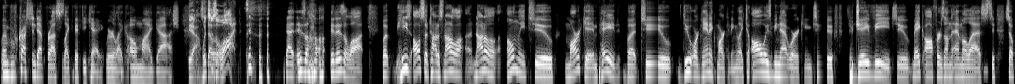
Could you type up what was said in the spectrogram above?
When crushed in debt for us was like 50k. We were like, oh my gosh. Yeah. Which is a lot. That is a it is a lot, but he's also taught us not a lot, not a, only to market and paid, but to do organic marketing, like to always be networking, to to JV, to make offers on the MLS. To, so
